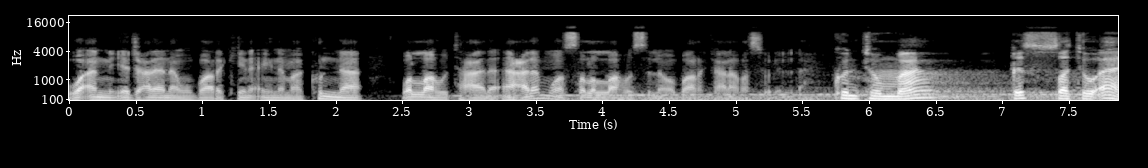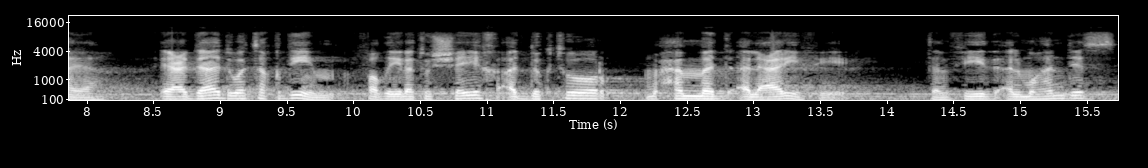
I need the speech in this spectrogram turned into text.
وأن يجعلنا مباركين أينما كنا. والله تعالى أعلم وصلى الله وسلم وبارك على رسول الله. كنتم مع قصة آية إعداد وتقديم فضيلة الشيخ الدكتور محمد العريفي تنفيذ المهندس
